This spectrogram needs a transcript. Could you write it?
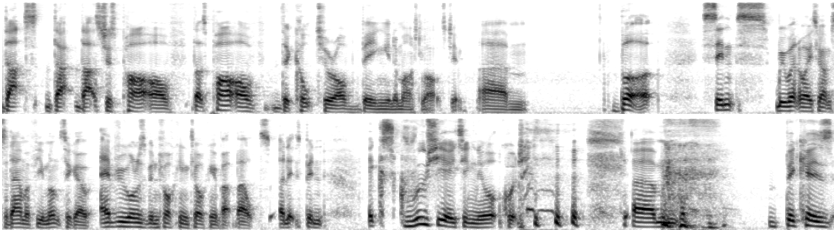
that's that that's just part of that's part of the culture of being in a martial arts gym. Um, but since we went away to Amsterdam a few months ago, everyone has been fucking talking about belts, and it's been excruciatingly awkward. um, because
